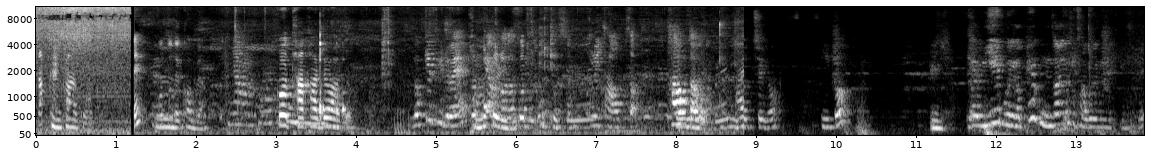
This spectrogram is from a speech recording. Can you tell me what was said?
딱 괜찮을 것 같아. 그것도 내 컵이야. 그거 다 가져와줘. 몇 개 필요해? 밥 먹거리 누가 부탁했어? 우리 다 없어. 다 없다고. 이거 찍어? 이거? 야 위에 보니까 폐 공장에서 자고 있는 느낌인데?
